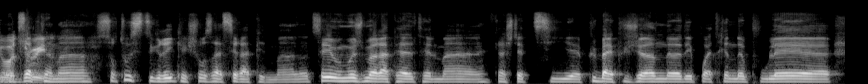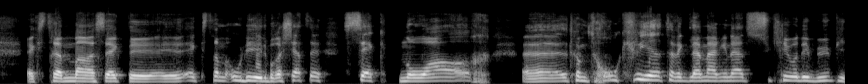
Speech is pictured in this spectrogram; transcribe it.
Exactement. Surtout si tu grilles quelque chose assez rapidement. Là. Moi, je me rappelle tellement quand j'étais petit, euh, plus, ben, plus jeune, des poitrines de poulet extrêmement secs, extrêmement, ou des brochettes secs, noires. Euh, comme trop cuite avec de la marinade sucrée au début, puis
